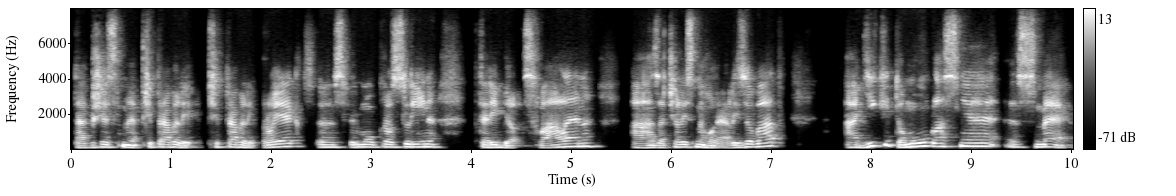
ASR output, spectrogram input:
Takže jsme připravili, připravili projekt eh, s firmou Crosslin, který byl schválen a začali jsme ho realizovat. A díky tomu vlastně jsme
